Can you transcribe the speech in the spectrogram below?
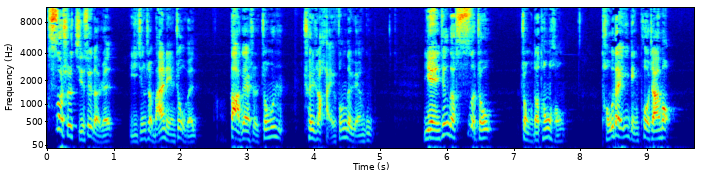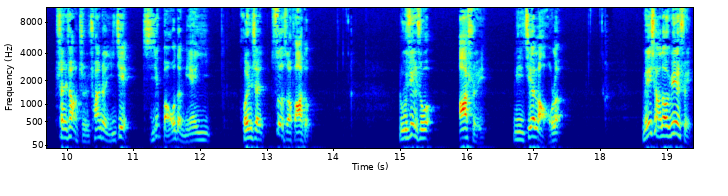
四十几岁的人已经是满脸皱纹，大概是终日吹着海风的缘故。眼睛的四周肿得通红，头戴一顶破毡帽，身上只穿着一件极薄的棉衣，浑身瑟瑟发抖。鲁迅说：“阿水，你姐老了。”没想到运水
